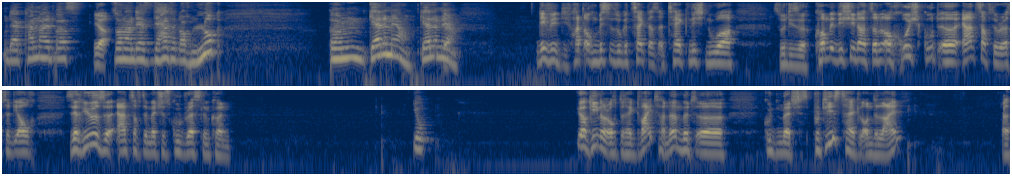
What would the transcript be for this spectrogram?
und er kann halt was. Ja. Sondern der, der hat halt auch einen Look. Ähm, gerne mehr, gerne mehr. Ja. Definitiv. Hat auch ein bisschen so gezeigt, dass Attack nicht nur so diese Comedy-Schiene hat, sondern auch ruhig gut äh, ernsthafte Wrestler, die auch seriöse, ernsthafte Matches gut wresteln können. Jo. Ja, ging dann auch direkt weiter, ne? Mit äh, guten Matches. Protease Title on the line. Äh,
